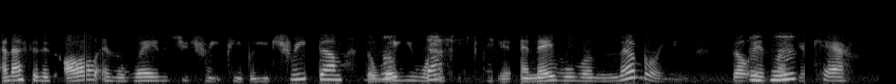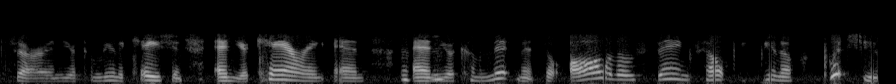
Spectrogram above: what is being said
And I said, it's all in the way that you treat people. You treat them the mm-hmm. way you want to be treated, and they will remember you. So mm-hmm. it's like your character and your communication and your caring and mm-hmm. and your commitment. So all of those things help, you know, put you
